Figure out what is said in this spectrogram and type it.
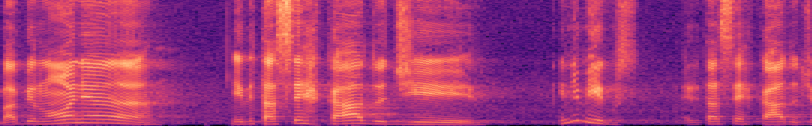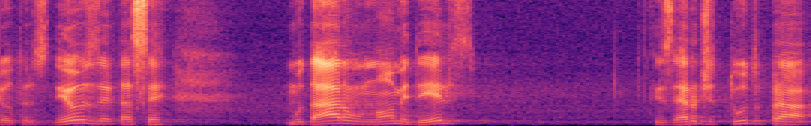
Babilônia, ele está cercado de inimigos. Ele está cercado de outros deuses, ele está cer... mudaram o nome deles, fizeram de tudo para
